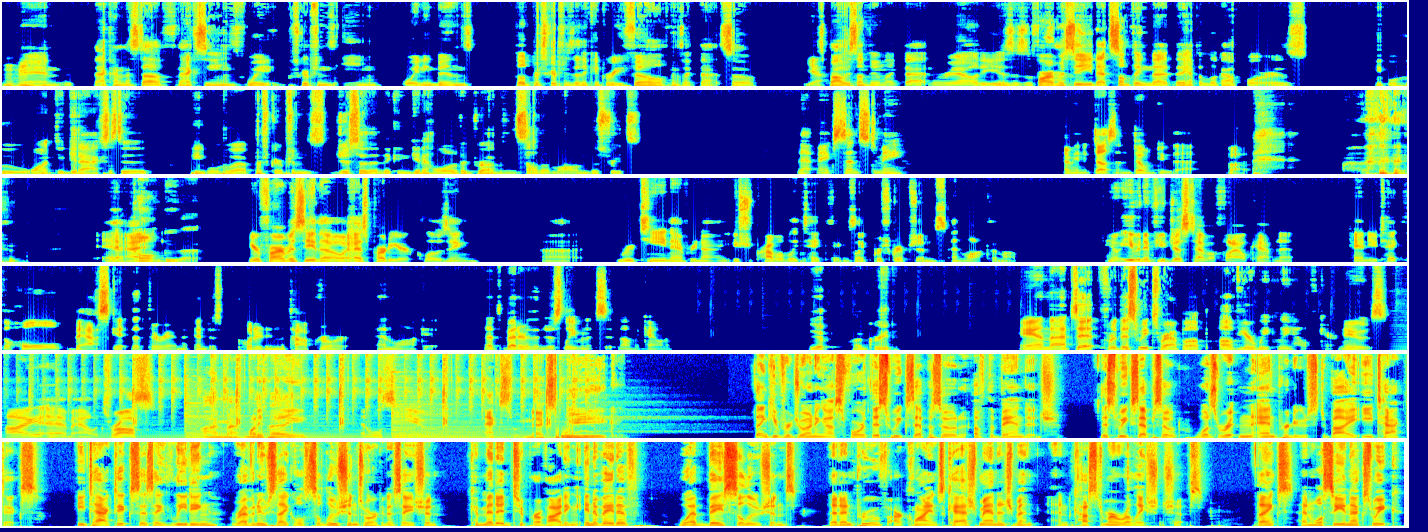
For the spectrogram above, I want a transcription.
Mhm. and that kind of stuff. Vaccines, wait prescriptions in waiting bins, filled prescriptions that they could refill, things like that. So Yeah. it's probably something like that. And the reality is, as a pharmacy, that's something that they have to look out for is people who want to get access to people who have prescriptions just so that they can get a hold of the drugs and sell them on the streets. That makes sense to me. I mean, it doesn't. Don't do that. But yeah, I- don't do that. your pharmacy, though, as part of your closing uh, routine every night, you should probably take things like prescriptions and lock them up. You know, even if you just have a file cabinet and you take the whole basket that they're in and just put it in the top drawer and lock it. That's better than just leaving it sitting on the counter. Yep, agreed. And that's it for this week's wrap up of your weekly healthcare news. I am Alex Ross, I'm Matt Moneypenny. and we'll see you next week. Next week. Thank you for joining us for this week's episode of The Bandage. This week's episode was written and produced by eTactics. eTactics is a leading revenue cycle solutions organization committed to providing innovative, web based solutions that improve our clients' cash management and customer relationships. Thanks, and we'll see you next week.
